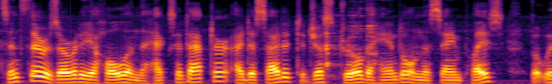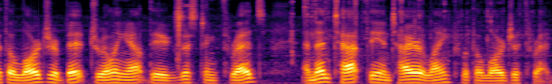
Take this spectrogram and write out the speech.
Since there is already a hole in the hex adapter, I decided to just drill the handle in the same place, but with a larger bit drilling out the existing threads and then tap the entire length with a larger thread.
